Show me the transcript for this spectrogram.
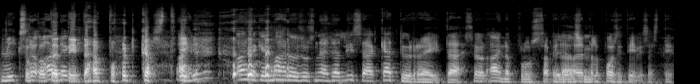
Miksi No, otettiin ainakin- tähän podcastiin? Ain, ainakin mahdollisuus nähdä lisää kätyreitä. Se on aina plussa, pitää Jos- ajatella positiivisesti.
